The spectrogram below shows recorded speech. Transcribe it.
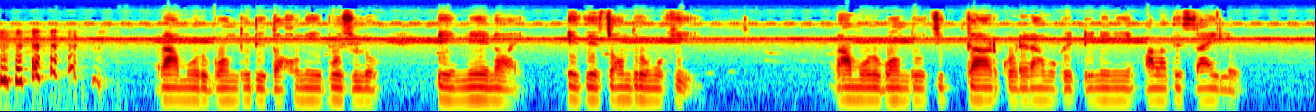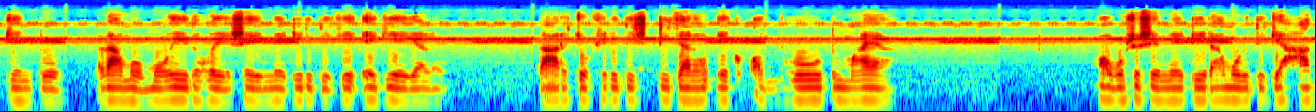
রামুর বন্ধুটি তখনই বুঝলো এ মেয়ে নয় এ যে চন্দ্রমুখী। রামুর বন্ধু চিৎকার করে রামুকে টেনে নিয়ে পালাতে চাইল, কিন্তু রামু মোহিত হয়ে সেই মেয়েটির দিকে এগিয়ে গেল। তার চোখের দৃষ্টি যেন এক অদ্ভুত মায়া। অবশেষে মেয়েটি রামুর দিকে হাত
